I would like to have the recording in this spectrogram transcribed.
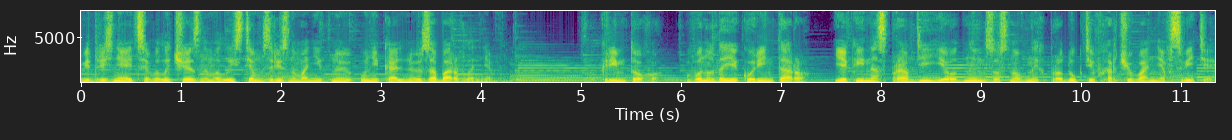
відрізняється величезними листям з різноманітною унікальною забарвленням. Крім того, воно дає корінь таро, який насправді є одним з основних продуктів харчування в світі.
